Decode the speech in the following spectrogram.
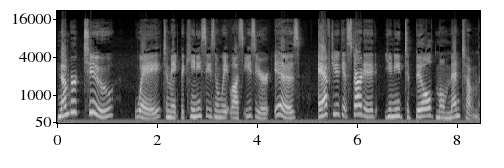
Number two way to make bikini season weight loss easier is after you get started, you need to build momentum.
